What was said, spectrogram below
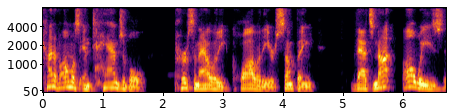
kind of almost intangible personality quality or something that's not always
